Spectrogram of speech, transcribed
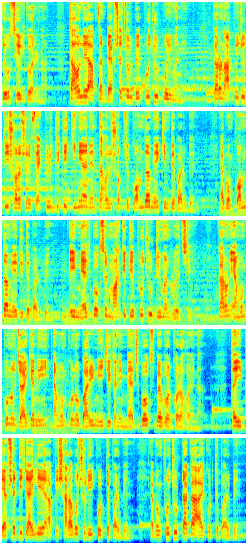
কেউ সেল করে না। তাহলে আপনার ব্যবসা চলবে প্রচুর পরিমাণে। কারণ আপনি যদি সরাসরি ফ্যাক্টরি থেকে কিনে আনেন, তাহলে সবচেয়ে কম দামে কিনতে পারবেন। এবং কম দামে দিতে পারবেন। এই ম্যাচ বক্সের মার্কেটে প্রচুর ডিমান্ড রয়েছে। কারণ এমন কোনো জায়গা নেই, এমন কোনো বাড়ি নেই যেখানে ম্যাচ বক্স ব্যবহার করা হয় না। তাই এই ব্যবসাটি চাইলে আপনি সারা বছরই করতে পারবেন এবং প্রচুর টাকা আয় করতে পারবেন।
